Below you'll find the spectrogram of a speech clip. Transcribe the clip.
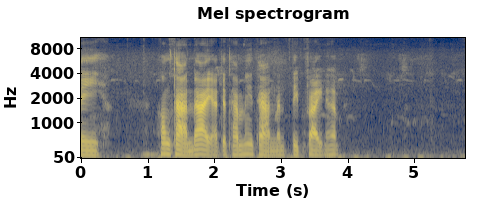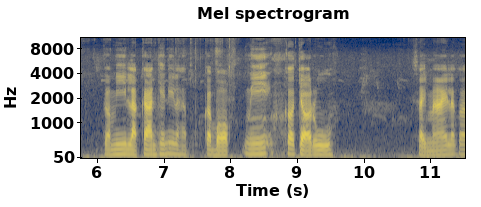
ในห้องถ่านได้ อาจจะทำให้ถ่านมันติดไฟนะครับ ก็มีหลักการแค่นี้แหละครับ กระบอกนี้ก็เจาะรูใส่ไม้แล้วก็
